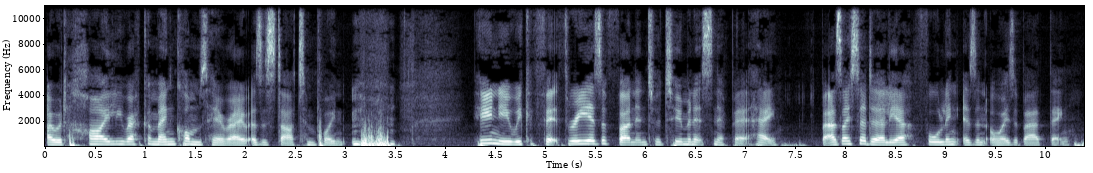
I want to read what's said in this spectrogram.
I would highly recommend Comms Hero as a starting point. Who knew we could fit three years of fun into a two minute snippet? Hey, but as I said earlier, falling isn't always a bad thing.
